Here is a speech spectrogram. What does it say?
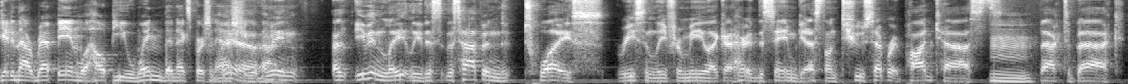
getting that rep in will help you when the next person asks you Yeah, about I it. mean, uh, even lately, this this happened twice recently for me. Like I heard the same guest on two separate podcasts Mm. back to back.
